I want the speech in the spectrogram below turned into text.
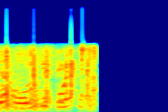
Lauren.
